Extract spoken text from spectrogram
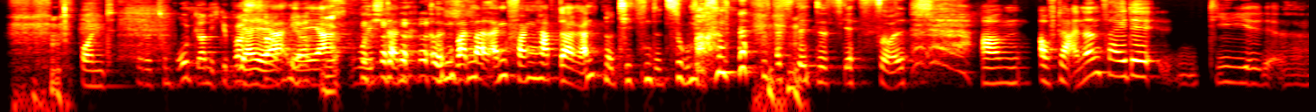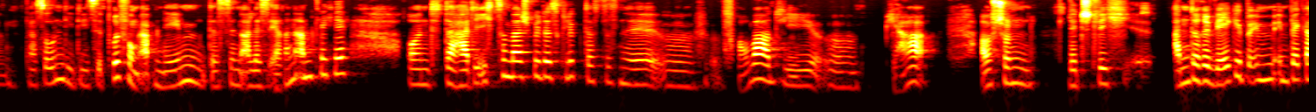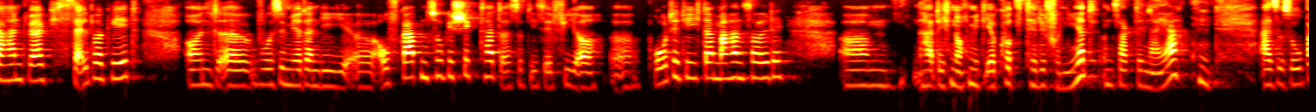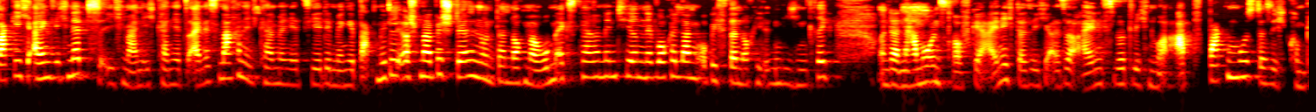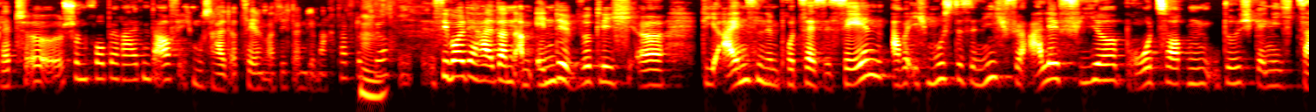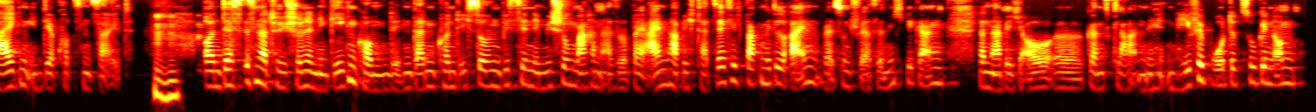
Und oder zum Brot gar nicht gepasst ja, ja, haben. Ja, ja, ja, wo ich dann irgendwann mal angefangen habe, da Randnotizen dazu machen, was denn das jetzt soll. Ähm, auf der anderen Seite, die äh, Personen, die diese Prüfung abnehmen, das sind alles Ehrenamtliche. Und da hatte ich zum Beispiel das Glück, dass das eine äh, Frau war, die äh, ja auch schon letztlich äh, andere Wege im, im Bäckerhandwerk selber geht und äh, wo sie mir dann die äh, Aufgaben zugeschickt hat, also diese vier äh, Brote, die ich da machen sollte ähm, hatte ich noch mit ihr kurz telefoniert und sagte, naja, hm, also so backe ich eigentlich nicht. Ich meine, ich kann jetzt eines machen, ich kann mir jetzt jede Menge Backmittel erstmal bestellen und dann nochmal rumexperimentieren eine Woche lang, ob ich es dann noch irgendwie hinkriege. Und dann haben wir uns darauf geeinigt, dass ich also eins wirklich nur abbacken muss, dass ich komplett äh, schon vorbereiten darf. Ich muss halt erzählen, was ich dann gemacht habe dafür. Mhm. Sie wollte halt dann am Ende wirklich äh, die einzelnen Prozesse sehen, aber ich musste sie nicht für alle vier Brotsorten durchgängig zeigen in der kurzen Zeit. Mhm. Und das ist natürlich schon ein Entgegenkommen, denn dann konnte ich so ein bisschen eine Mischung machen. Also bei einem habe ich tatsächlich Backmittel rein, weil sonst wäre es ja nicht gegangen. Dann habe ich auch äh, ganz klar ein, ein Hefebrot dazu genommen.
